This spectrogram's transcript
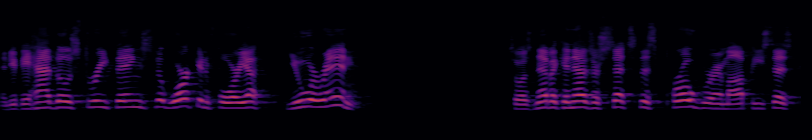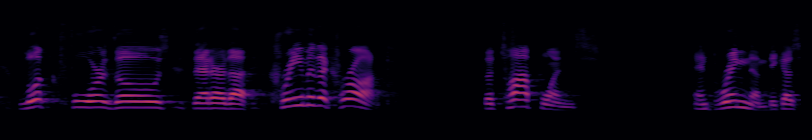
And if you had those three things that working for you, you were in. So as Nebuchadnezzar sets this program up, he says, look for those that are the cream of the crop, the top ones. and bring them because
